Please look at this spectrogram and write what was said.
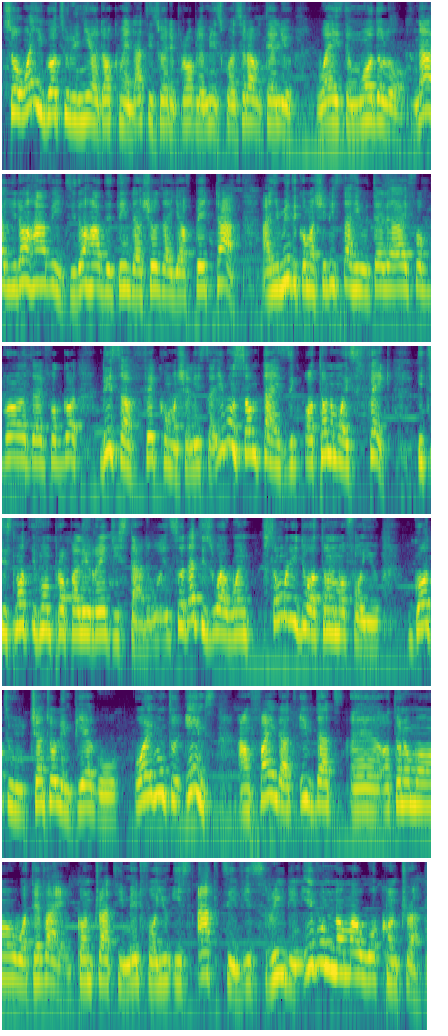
So when you go to renew your document, that is where the problem is. I will tell you, where is the modulo? Now you don't have it. You don't have the thing that shows that you have paid tax. And you meet the commercialista, he will tell you, I forgot, I forgot. These are fake commercialista. Even sometimes the autonomo is fake. It is not even properly registered. So that is why when somebody do autonomo for you, go to Central Impiego or even to INPS and find out if that uh, autonomo whatever contract he made for you is active, is reading, even normal work contract.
